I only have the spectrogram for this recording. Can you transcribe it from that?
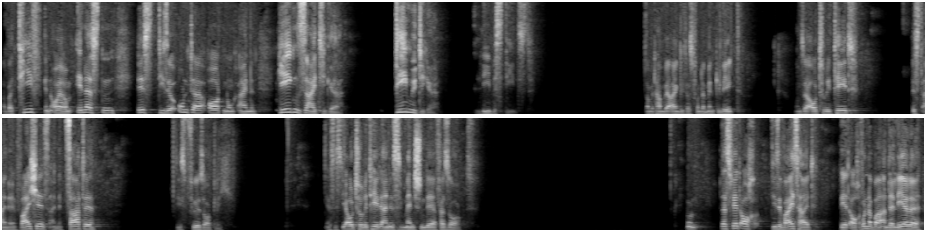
Aber tief in eurem Innersten ist diese Unterordnung ein gegenseitiger, demütiger Liebesdienst. Damit haben wir eigentlich das Fundament gelegt. Unsere Autorität ist eine weiche, ist eine zarte, sie ist fürsorglich. Es ist die Autorität eines Menschen, der versorgt. Nun, das wird auch, diese Weisheit wird auch wunderbar an der Lehre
